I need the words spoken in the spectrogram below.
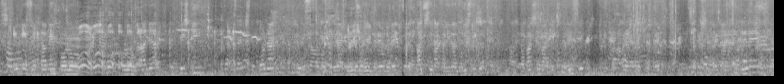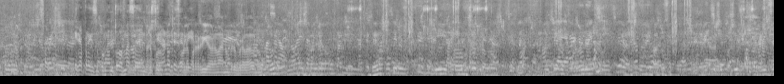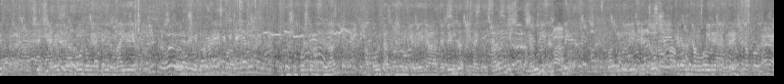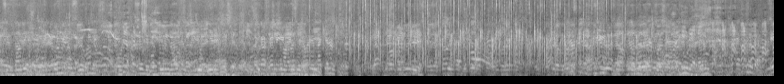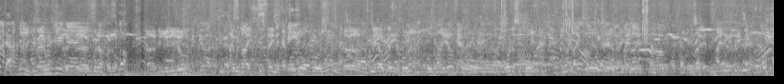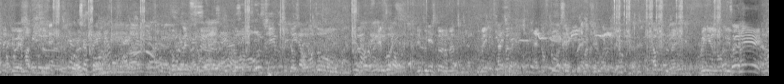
Segundo certamen polo, polo playa, Pisqui, Estepona, segunda oportunidad que tenemos de un evento de máxima calidad turística, de la máxima excelencia, y mi palabra que. Era para que se pongan todos más adentro, si no, no te servía. por arriba la mano, pero por abajo no. y a todos vosotros, los amantes, los jugadores, el resto de patrocinadores. El evento es imposible que se realice si no hubiera tenido la idea, todos vosotros, por supuesto la ciudad aporta todo lo que de ella dependa, es el segundo. Cuando uno dice dos, luego viene el tres. Es un certamen, es un evento que nació con ocasión de festividad y Dios quiere que sea. Muchísimas gracias. Thank you very much. Thank you very much. Team because into this tournament to make it happen. And of course, thank you very much to coming today, bringing a lovely.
